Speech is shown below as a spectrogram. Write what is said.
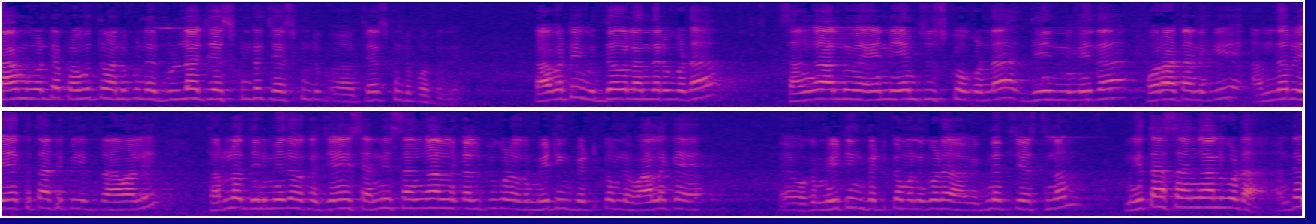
కాముకుంటే ప్రభుత్వం అనుకునే బుల్డా చేసుకుంటే చేసుకుంటూ చేసుకుంటూ పోతుంది. కాబట్టి ఉద్యోగులందరూ కూడా సంఘాలు అవన్నీ ఏం చూసుకోకుండా దీని మీద పోరాటానికి అందరూ ఏకతాటిపై రావాలి. త్వరలో దీని మీద ఒక జేఏసీ అన్ని సంఘాలను కలిపి కూడా ఒక మీటింగ్ పెట్టుకోమని వాళ్ళకే ఒక మీటింగ్ పెట్టుకోమని కూడా విజ్ఞప్తి చేస్తున్నాం. మిగతా సంఘాలు కూడా అంటే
